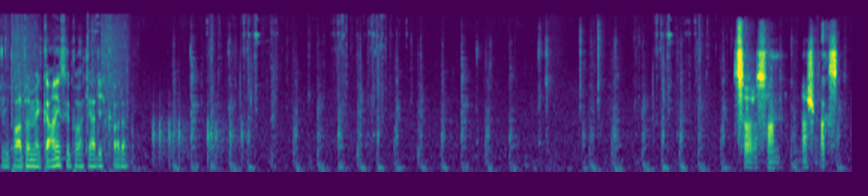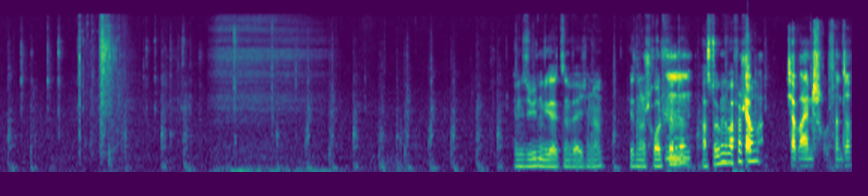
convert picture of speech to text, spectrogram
Die Brat hat mir gar nichts gebracht, die hatte ich gerade. Das waren Wunderspaxen. Im Süden, wie gesagt, sind welche, ne? Hier ist noch eine Schrotflinte. Mhm. Hast du irgendeine Waffe Ich schon? habe ich hab einen Schrotflinte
